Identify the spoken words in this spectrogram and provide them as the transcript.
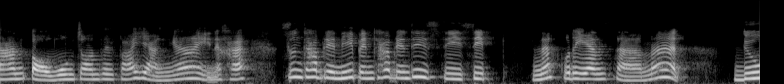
การต่อวงจรไฟฟ้าอย่างง่ายนะคะ ซึ่งคาบเรียนนี้เป็นคาบเรียนที่ 40 นักเรียนสามารถดู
